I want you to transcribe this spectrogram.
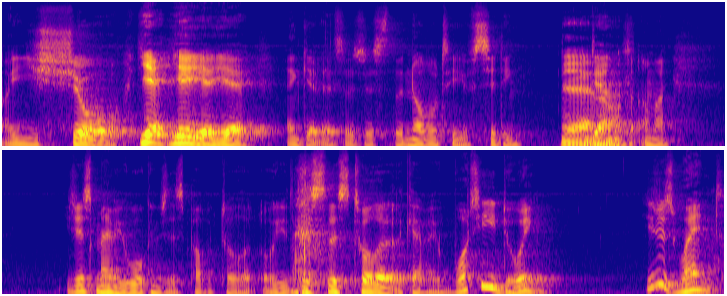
are you sure? Yeah, yeah, yeah, yeah, and get there. So it's just the novelty of sitting Yeah, down. nice. I'm like, you just made me walk into this public toilet or this this toilet at the cafe. What are you doing? You just went.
